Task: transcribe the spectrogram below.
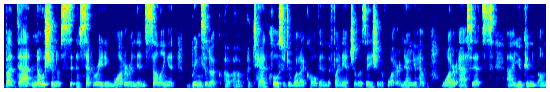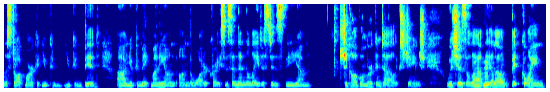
but that notion of, of, separating water and then selling it brings it a, a, a, tad closer to what I call then the financialization of water. Now you have water assets. Uh, you can on the stock market you can you can bid. Uh, you can make money on on the water crisis. And then the latest is the um, Chicago Mercantile Exchange, which has allowed mm-hmm. they allowed Bitcoin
